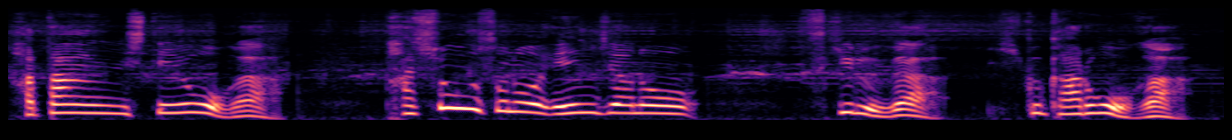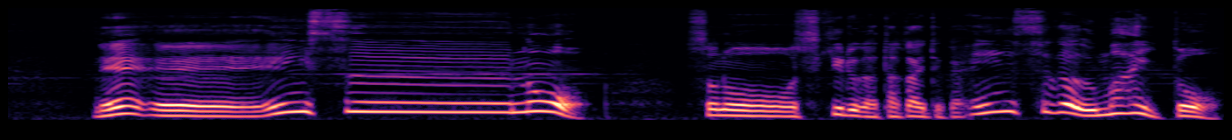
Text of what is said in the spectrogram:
破綻してようが多少その演者のスキルが低かろうが、ね、えー、演出のそのスキルが高いというか演出がうまいと、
